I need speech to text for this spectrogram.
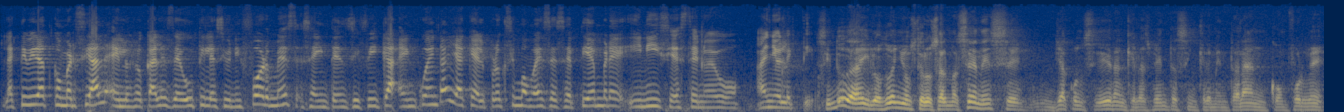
La actividad comercial en los locales de útiles y uniformes se intensifica en Cuenca ya que el próximo mes de septiembre inicia este nuevo año lectivo. Sin duda, y los dueños de los almacenes eh, ya consideran que las ventas se incrementarán conforme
